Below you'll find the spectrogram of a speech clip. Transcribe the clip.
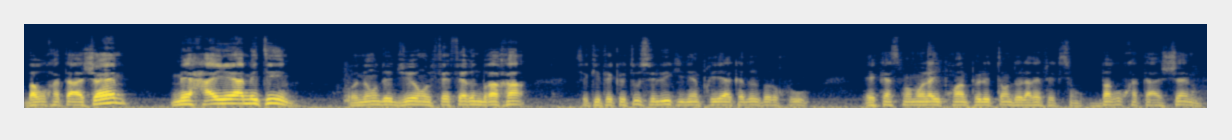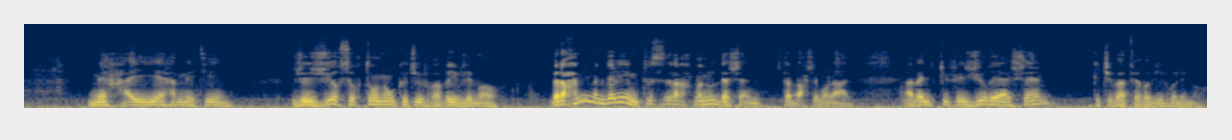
Baruch ata Hashem, mechaye ametim. Au nom de Dieu, on fait faire une bracha. Ce qui fait que tout celui qui vient prier à Kadosh Baruch et qu'à ce moment-là, il prend un peu le temps de la réflexion. Baruch ata Hashem, mechaye hametim. Je jure sur ton nom que tu feras vivre les morts. Agdolim, tout c'est la. Je t'abarche mon. Avec tu fais jurer à Hachem que tu vas faire revivre les morts.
